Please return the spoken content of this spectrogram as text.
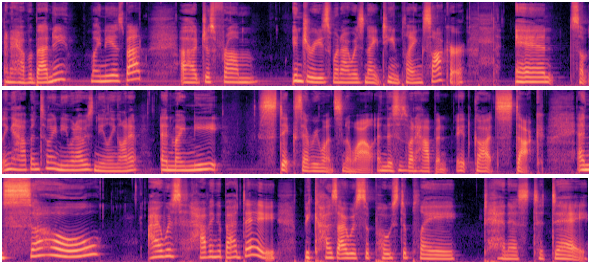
and I have a bad knee. My knee is bad, uh, just from injuries when I was 19 playing soccer. And something happened to my knee when I was kneeling on it, and my knee sticks every once in a while. And this is what happened it got stuck. And so I was having a bad day because I was supposed to play tennis today.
